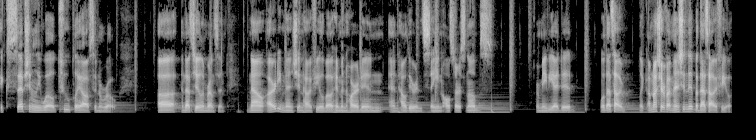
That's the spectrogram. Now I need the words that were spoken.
exceptionally well two playoffs in a row. Uh, and that's Jalen Brunson. Now, I already mentioned how I feel about him and Harden and how they're insane all star snubs. Or maybe I did. Well, that's how, I, like, I'm not sure if I mentioned it, but that's how I feel.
